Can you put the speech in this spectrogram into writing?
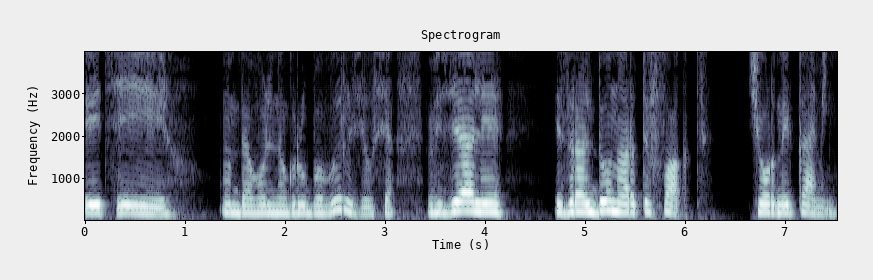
Эти...» Он довольно грубо выразился. «Взяли из Ральдона артефакт, черный камень.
